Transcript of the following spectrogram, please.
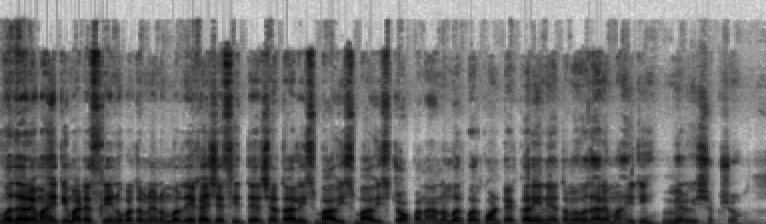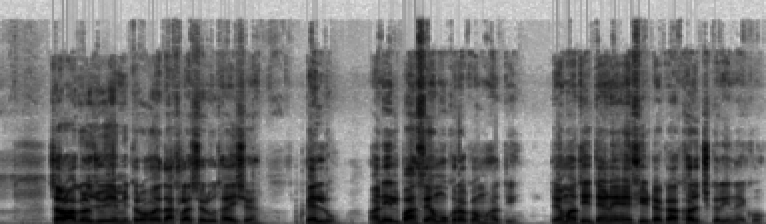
વધારે માહિતી માટે સ્ક્રીન ઉપર તમને નંબર દેખાય છે સિત્તેર છેતાલીસ બાવીસ બાવીસ ચોપન. આ નંબર પર કોન્ટેક કરીને તમે વધારે માહિતી મેળવી શકશો. ચાલો આગળ જોઈએ મિત્રો, હવે દાખલા શરૂ થાય છે. પહેલું, અનિલ પાસે અમુક રકમ હતી. તેમાંથી તેણે એંસી ટકા ખર્ચ કરી નાખ્યો.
